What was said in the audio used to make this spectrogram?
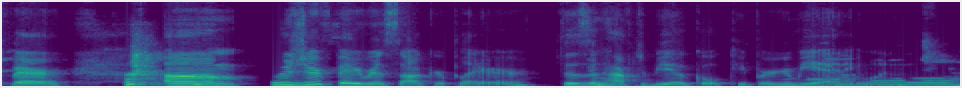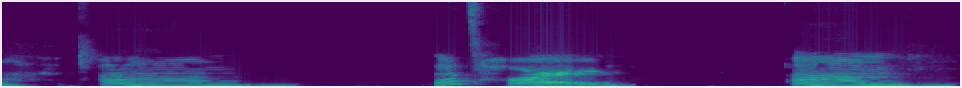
fair. Um, who's your favorite soccer player? Doesn't have to be a goalkeeper. It can be anyone. Oh, um, that's hard. Um,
